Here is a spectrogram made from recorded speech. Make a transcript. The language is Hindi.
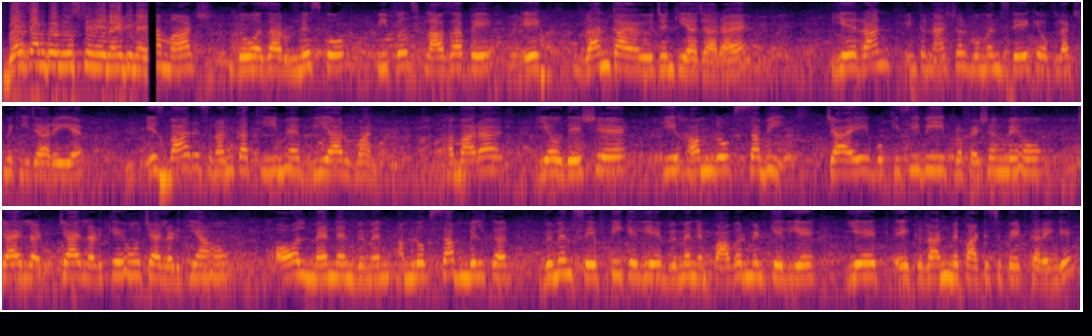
Welcome to news TV 99 March 2019 को पीपल्स प्लाजा पे एक रन का आयोजन किया जा रहा है। ये रन इंटरनेशनल वुमेंस डे के उपलक्ष्य में की जा रही है। इस बार इस रन का थीम है वी आर वन हमारा ये उद्देश्य है कि हम लोग सभी, चाहे वो किसी भी प्रोफेशन में हो, चाहे लड़, चाहे लड़के हों, चाहे लड़कियाँ हों ऑल मैन एंड वुमेन हम लोग सब मिलकर विमेन सेफ्टी के लिए विमेन एम्पावरमेंट के लिए ये एक रन में पार्टिसिपेट करेंगे।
